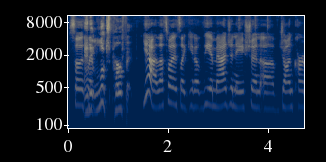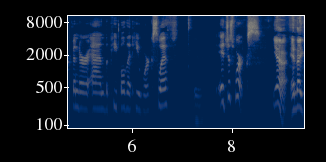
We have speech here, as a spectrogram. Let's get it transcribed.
So it's and like it looks perfect. Yeah, that's why it's like, you know, the imagination of John Carpenter and the people that he works with. It just works. Yeah, and I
